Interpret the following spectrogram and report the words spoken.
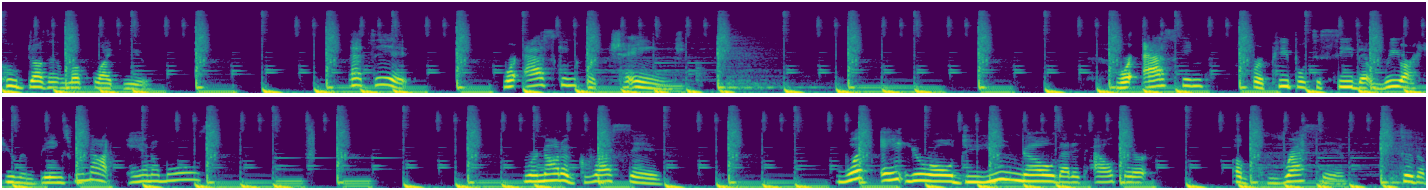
who doesn't look like you. That's it. We're asking for change. We're asking for people to see that we are human beings. We're not animals. We're not aggressive. What eight year old do you know that is out there aggressive to the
